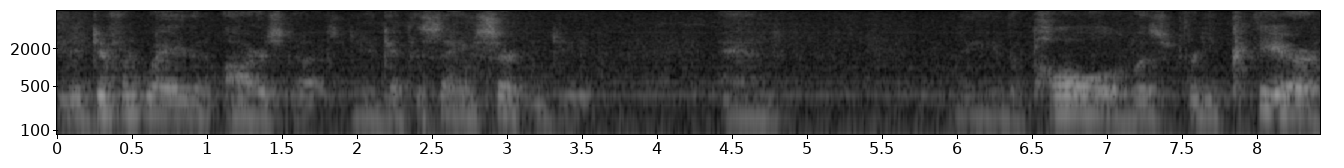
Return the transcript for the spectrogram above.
in a different way than ours does? Do you get the same certainty? And the, the poll was pretty clear.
